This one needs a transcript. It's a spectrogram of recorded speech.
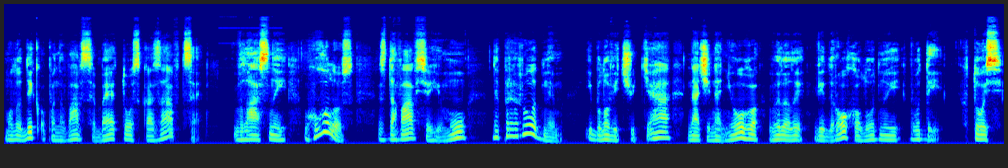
молодик опанував себе, то сказав це. Власний голос здавався йому неприродним, і було відчуття, наче на нього вилили відро холодної води. Хтось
